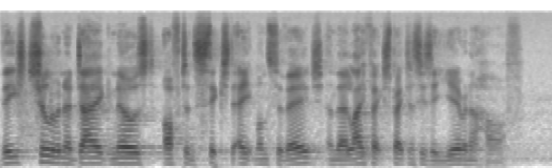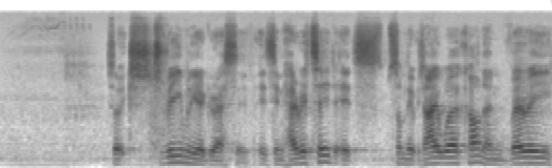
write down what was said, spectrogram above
These children are diagnosed often six to eight months of age, and their life expectancy is a year and a half. So extremely aggressive. It's inherited. It's something which I work on and very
